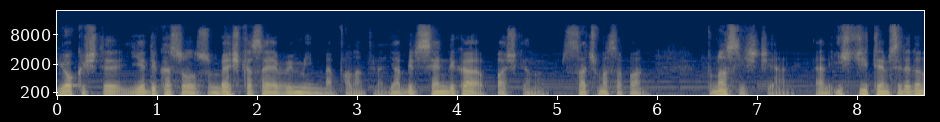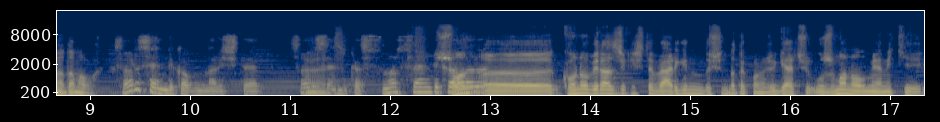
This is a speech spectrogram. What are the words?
yok işte 7 kasa olsun 5 kasaya binmeyeyim ben falan filan. Ya bir sendika başkanı saçma sapan. Bu nasıl iş yani? Yani işçiyi temsil eden adama bak. Sarı sendika bunlar işte. Sarı evet. sendikası. sendikaları... Son e, konu birazcık işte verginin dışında da konuşuyor. Gerçi uzman olmayan iki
